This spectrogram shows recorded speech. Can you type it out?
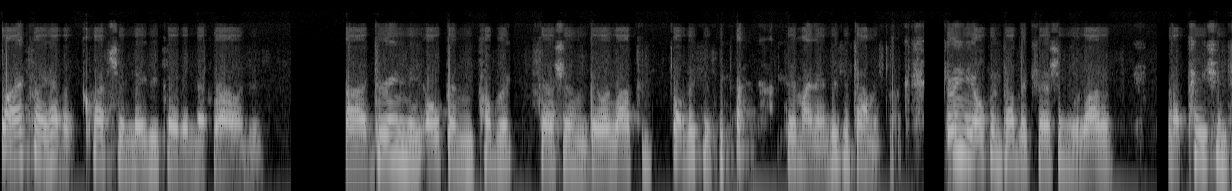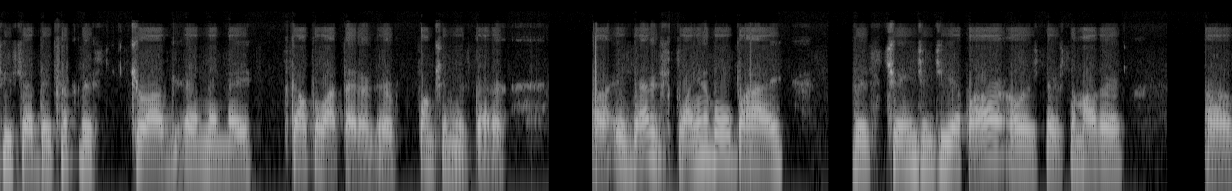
Well, actually, I have a question maybe for the nephrologist. Uh, during the open public session, there were lots of, oh, this is, say my name, this is Thomas Cook. During the open public session, there were a lot of uh, patients who said they took this drug and then they felt a lot better. Their function was better. Uh, is that explainable by this change in GFR, or is there some other uh,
